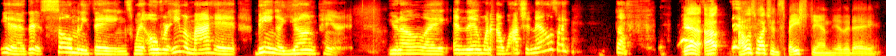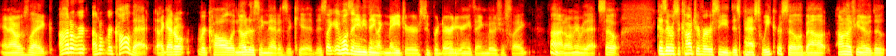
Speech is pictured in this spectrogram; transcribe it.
yeah, there's so many things went over even my head being a young parent. You know, like, and then when I watch it now, it's like, the Yeah, I I was watching Space Jam the other day, and I was like, I don't re- I don't recall that. Like, I don't recall noticing that as a kid. It's like it wasn't anything like major, or super dirty or anything, but it was just like, huh, I don't remember that. So, because there was a controversy this past week or so about I don't know if you know who the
